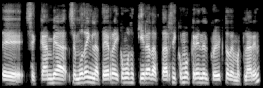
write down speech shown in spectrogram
eh, se cambia, se muda a Inglaterra y cómo quiere adaptarse y cómo cree en el proyecto de McLaren.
